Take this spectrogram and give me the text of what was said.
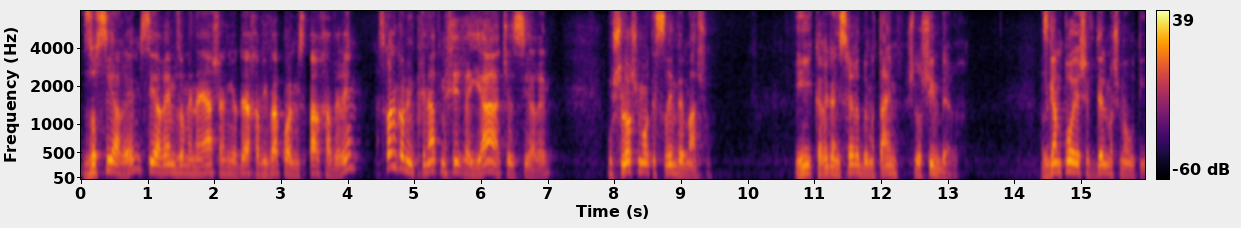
זו CRM, CRM זו מניה שאני יודע חביבה פה על מספר חברים, אז קודם כל מבחינת מחיר היעד של CRM הוא 320 ומשהו. היא כרגע נסחרת ב-230 בערך. אז גם פה יש הבדל משמעותי.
